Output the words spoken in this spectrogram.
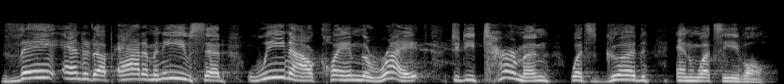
They ended up, Adam and Eve said, we now claim the right to determine what's good and what's evil.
